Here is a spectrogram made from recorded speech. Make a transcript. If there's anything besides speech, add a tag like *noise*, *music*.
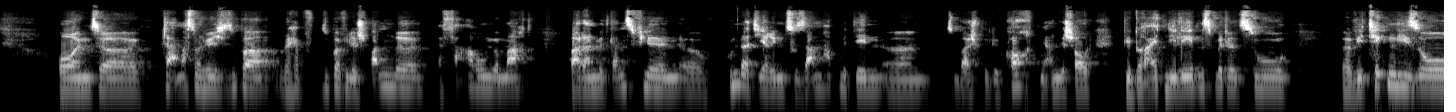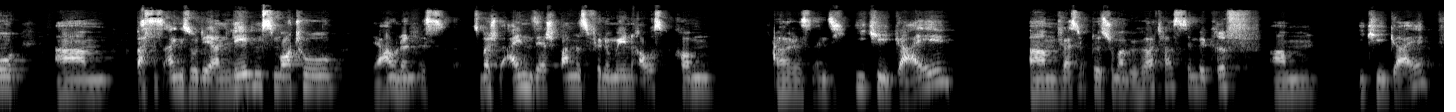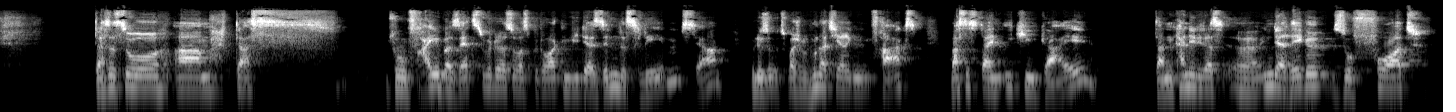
Und äh, klar, machst du natürlich super, oder ich habe super viele spannende Erfahrungen gemacht, war dann mit ganz vielen äh, Hundertjährigen zusammen, habe mit denen äh, zum Beispiel gekocht, mir angeschaut, wie bereiten die Lebensmittel zu, äh, wie ticken die so, ähm, was ist eigentlich so deren Lebensmotto? Ja, und dann ist zum Beispiel ein sehr spannendes Phänomen rausgekommen, äh, das nennt sich Ikigai. Ähm, ich weiß nicht, ob du das schon mal gehört hast, den Begriff ähm, Ikigai. Das ist so, ähm, das so frei übersetzt würde das sowas bedeuten wie der Sinn des Lebens, ja. Wenn du so zum Beispiel einen 100-Jährigen fragst, was ist dein Ikigai, dann kann dir das äh, in der Regel sofort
